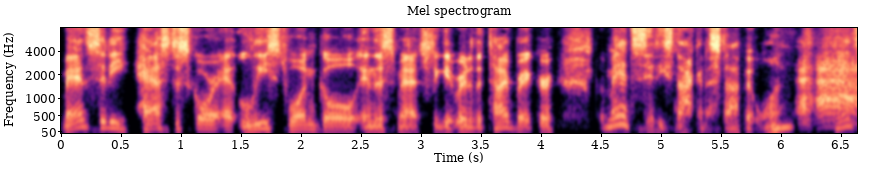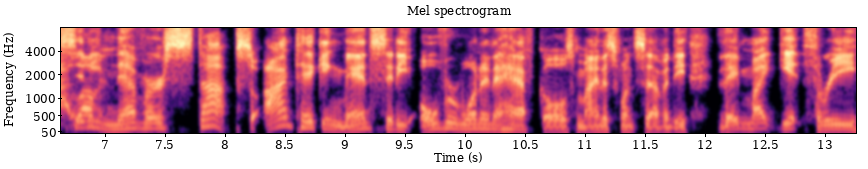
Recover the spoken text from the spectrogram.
Man City has to score at least one goal in this match to get rid of the tiebreaker, but Man City's not going to stop at one. Man City never stops. So I'm taking Man Man City over one and a half goals, minus 170. They might get three.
